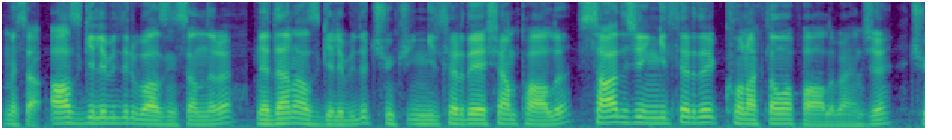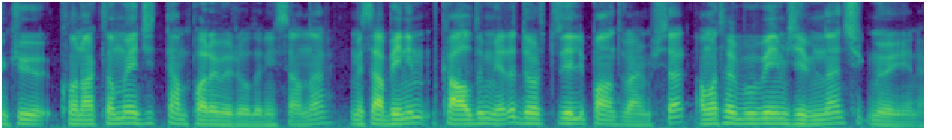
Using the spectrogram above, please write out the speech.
Mesela az gelebilir bazı insanlara. Neden az gelebilir? Çünkü İngiltere'de yaşam pahalı. Sadece İngiltere'de konaklama pahalı bence. Çünkü konaklamaya cidden para veriyorlar insanlar. Mesela benim kaldığım yere 450 pound vermişler. Ama tabii bu benim cebimden çıkmıyor yine.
